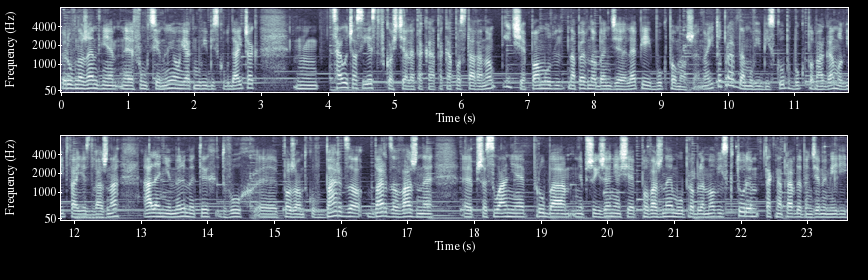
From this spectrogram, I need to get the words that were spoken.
równorzędnie e, funkcjonują, jak mówi biskup Dajczak. Mm, cały czas jest w kościele taka, taka postawa, no idź się pomódl, na pewno będzie lepiej, Bóg pomoże. No i to prawda, mówi biskup, Bóg pomaga, modlitwa jest ważna, ale nie mylmy tych dwóch e, porządków. Bardzo, bardzo ważne e, przesłanie, próba przyjrzenia się poważnemu problemowi, z którym tak naprawdę będziemy mieli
